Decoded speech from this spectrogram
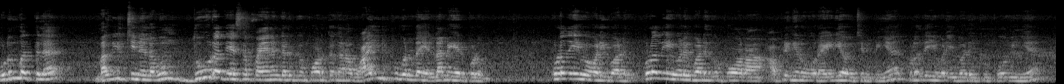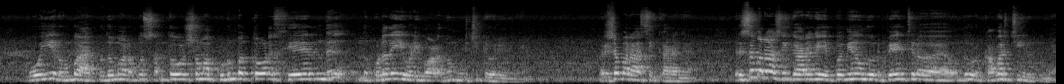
குடும்பத்தில் மகிழ்ச்சி நிலவும். தூர தேச பயணங்களுக்கு போகிறதுக்கான வாய்ப்புகளில் எல்லாமே ஏற்படும். குலதெய்வ வழிபாடு குலதெய்வ வழிபாடுக்கு போகலாம் அப்படிங்கிற ஒரு ஐடியா வச்சுருப்பீங்க. குலதெய்வ வழிபாடுக்கு போவீங்க. போய் ரொம்ப அற்புதமாக ரொம்ப சந்தோஷமாக குடும்பத்தோடு சேர்ந்து இந்த குலதெய்வ வழிபாடை முடிச்சுட்டு வருவீங்க. ரிஷபராசிக்காரங்க ரிஷபராசிக்காரங்க எப்போவுமே வந்து ஒரு பேச்சில் வந்து ஒரு கவர்ச்சி இருக்குங்க.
